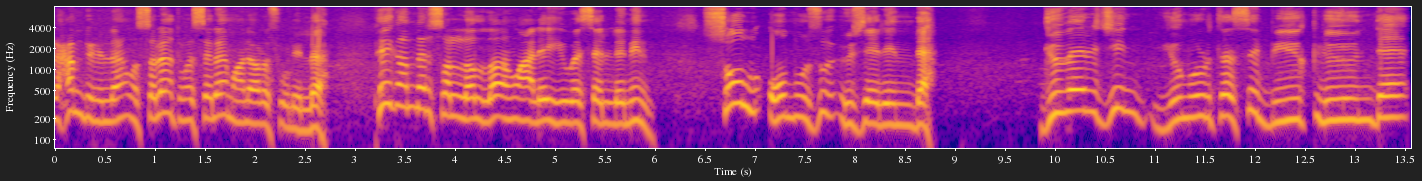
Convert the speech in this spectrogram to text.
elhamdülillah ve salatu ve selamu ala Resulillah. Peygamber sallallahu aleyhi ve sellemin sol omuzu üzerinde güvercin yumurtası büyüklüğünde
